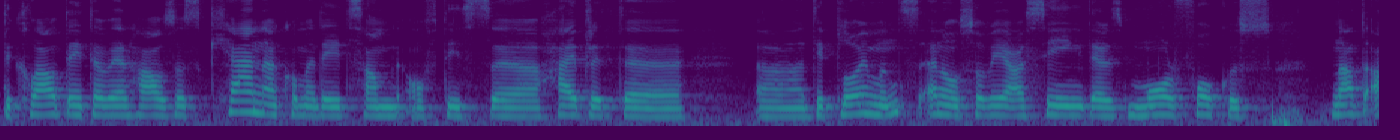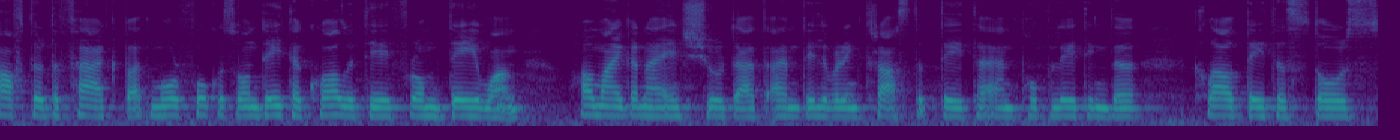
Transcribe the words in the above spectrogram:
the cloud data warehouses can accommodate some of these uh, hybrid deployments. And also, we are seeing there's more focus, not after the fact, but more focus on data quality from day one. How am I going to ensure that I'm delivering trusted data and populating the cloud data stores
